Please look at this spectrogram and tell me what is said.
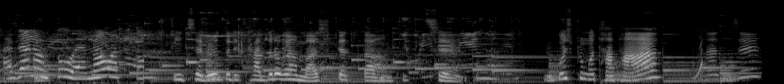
과자는 또왜 나왔어? 이 재료들이 다 들어가면 맛있겠다. 그치? 읽고 싶은 거 다 봐. 알았지?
